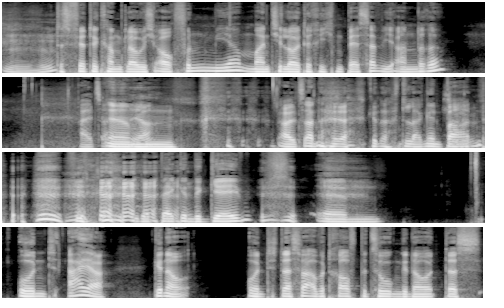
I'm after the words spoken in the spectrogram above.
Mhm. Das vierte kam, glaube ich, auch von mir. Manche Leute riechen besser wie andere. als Ähm, ja. Als andere, ja, genau, langen Baden. wieder, wieder back in the game. Ähm, und, ah ja, genau. Und das war aber drauf bezogen, genau, dass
